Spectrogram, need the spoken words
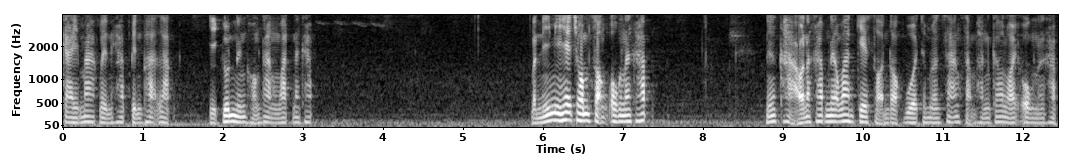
ไกลมากเลยนะครับ เป็นพระหลักอีกรุ่นหนึ่งของทางวัดนะครับ วันนี้มีให้ชม 2 องค์นะครับ เนื้อขาวนะครับ เนื้อว่านเกสรดอกบัวจำนวนสร้าง 3,900 องค์นะครับ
